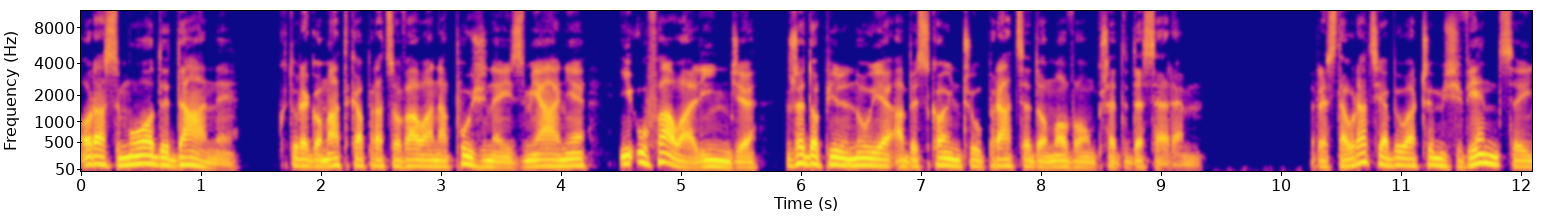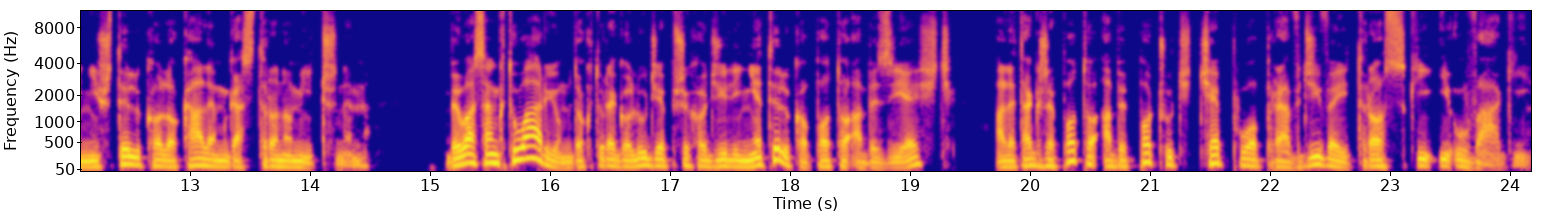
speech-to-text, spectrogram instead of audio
oraz młody Dany, którego matka pracowała na późnej zmianie i ufała Lindzie, że dopilnuje, aby skończył pracę domową przed deserem. Restauracja była czymś więcej niż tylko lokalem gastronomicznym. Była sanktuarium, do którego ludzie przychodzili nie tylko po to, aby zjeść, ale także po to, aby poczuć ciepło prawdziwej troski i uwagi.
